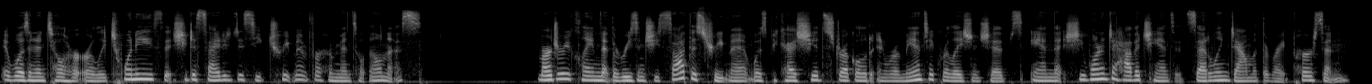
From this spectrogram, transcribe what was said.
It wasn't until her early 20s that she decided to seek treatment for her mental illness. Marjorie claimed that the reason she sought this treatment was because she had struggled in romantic relationships and that she wanted to have a chance at settling down with the right person.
